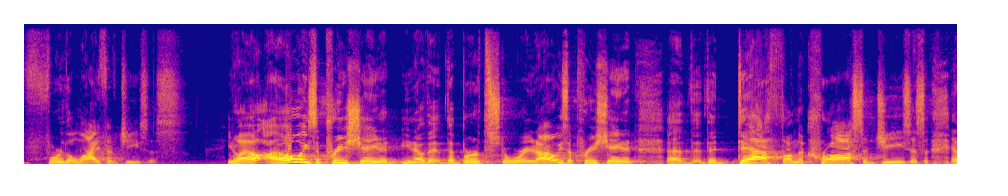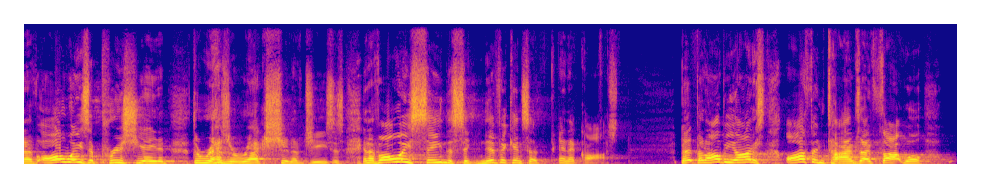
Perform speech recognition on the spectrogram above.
for the life of Jesus. You know, I, I always appreciated, you know, the, the birth story, and I always appreciated uh, the, the death on the cross of Jesus, and I've always appreciated the resurrection of Jesus, and I've always seen the significance of Pentecost. But, but I'll be honest, oftentimes I've thought, well,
